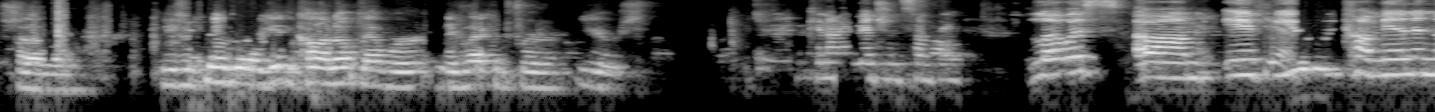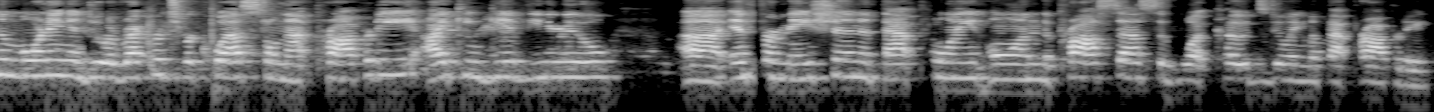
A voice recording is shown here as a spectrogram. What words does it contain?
So these are things that are getting caught up that were neglected for years. Can I mention something? Lois, um, if Yeah. you would come in in the morning and do a records request on that property, I can give you uh, information at that point on the process of what code's doing with that property.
